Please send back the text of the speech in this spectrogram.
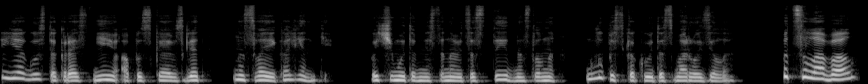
Я густо краснею, опускаю взгляд на свои коленки. Почему-то мне становится стыдно, словно глупость какую-то сморозила. «Поцеловал?»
